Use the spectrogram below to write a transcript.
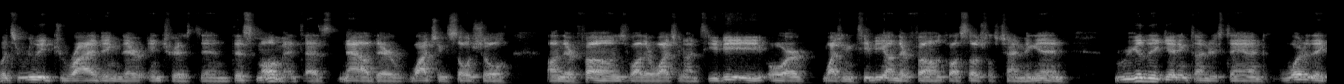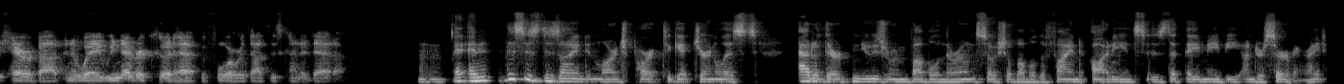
what's really driving their interest in this moment as now they're watching social on their phones while they're watching on TV or watching TV on their phones while social's chiming in, really getting to understand what do they care about in a way we never could have before without this kind of data. Mm-hmm. And, and this is designed in large part to get journalists out of their newsroom bubble and their own social bubble to find audiences that they may be underserving, right?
